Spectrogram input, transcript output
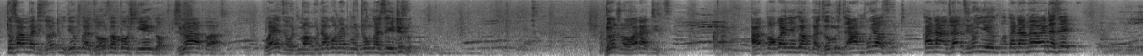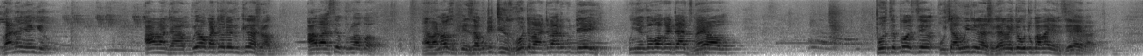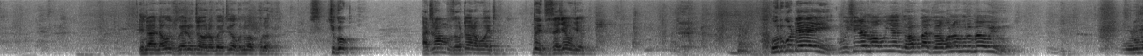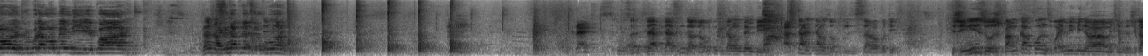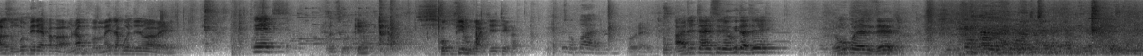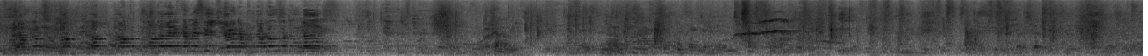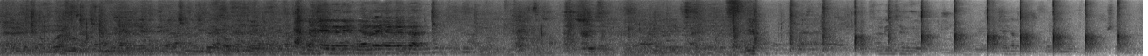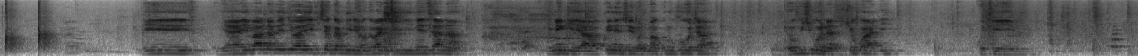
Tofamba tiziva kuti ndiye mukadzi waufamba uchinyenga zvino apa waedza kuti mambo ndakona kuti mutonga sei ndizvo ndo zvawaratidza apa ukanyenga mukadzi wemuridzi ambuya futi. Kana hanzvadzi inonyengwa kana amai vaita sei? Vanonyengewa ava ndambuya ukatorerukira zvako ava sekuru vako ava havana kuzopedzisa kuti tinzwe kuti vati vari kudei kunyenga kwakaita adzimai vavo. Potse potse uchawirira zvigare vaita kuti ukavaenzera ivava ino handaunzwa iri kutaura kwaitika kune vakura. Chigogo hatina kumbuza kutaura kwaita. Pedzisa chaucho uri kudei? Mushure makunyengerwa mukadzi wako nomurume uyu? Murume uyu ndiri kuda mombe mbiri kwari. Singapedze nguva. Ndazinza zvakuti kuda mombe mbiri. Asi tachida kuzobvunzisava kuti zvinhu izvozvi pamukakonzwa imimi nevava muchinhu zvikazomboperera papa hamuna mbobva maita bonde nevava here? Kwete. Okay. Kupfimbwa chete ka? Chokwadi. Alright. hati taisire yekuita sei Eu vou com ele dele. Vaviri changamiri vanga vachinetsana inenge yakwenenzverwa nemakurukota. Ndokuchiona zvechokwadi kuti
